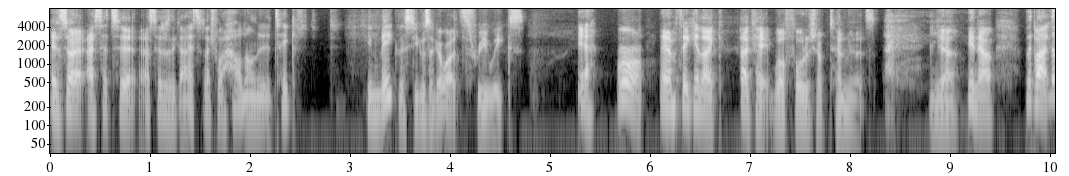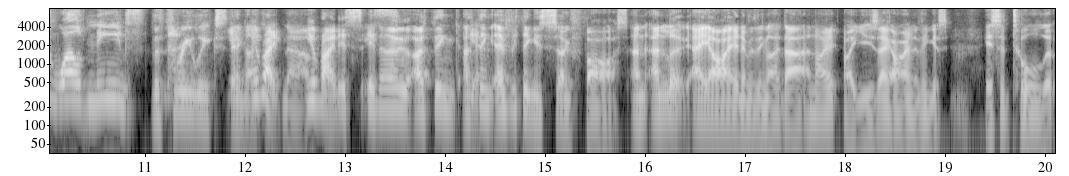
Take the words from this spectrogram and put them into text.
and so I, I said to I said to the guy, I said, well, how long did it take to make this? He goes, like, about three weeks. Yeah. And I'm thinking, like, okay, well, Photoshop, 10 minutes, yeah. you know. But, But- then the world needs the three weeks thing. I You're think, right. now. You're right. It's, you know, I think I Yeah. think everything is so fast, and and look, AI and everything like that, and I I use AI, and I think it's it's a tool that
